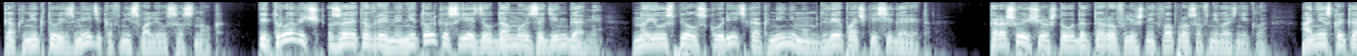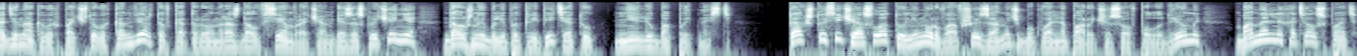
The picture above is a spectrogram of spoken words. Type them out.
как никто из медиков не свалился с ног. Петрович за это время не только съездил домой за деньгами, но и успел скурить как минимум две пачки сигарет. Хорошо еще, что у докторов лишних вопросов не возникло, а несколько одинаковых почтовых конвертов, которые он раздал всем врачам без исключения, должны были подкрепить эту нелюбопытность. Так что сейчас Латунин, урвавший за ночь буквально пару часов полудремы, банально хотел спать,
